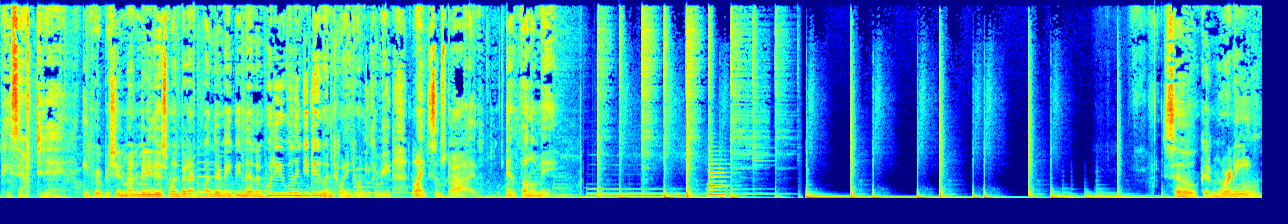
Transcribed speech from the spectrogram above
Peace out today. E purpose, you amount of many, there's one, but out of one, there may be none. And what are you willing to do in 2023? Like, subscribe, and follow me. So, good morning.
